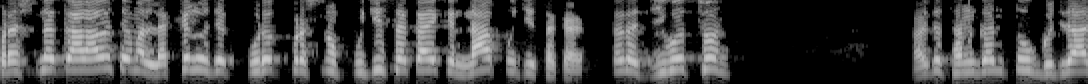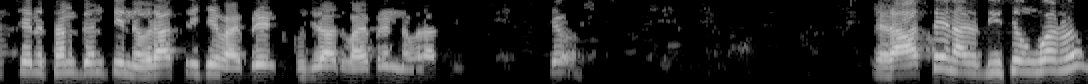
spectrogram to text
પ્રશ્નકાળ આવે તેમાં લખેલું છે, પૂરક પ્રશ્નો પૂછી શકાય કે ના પૂછી શકાય? તમે જીવો છો ને. હવે તો થનગનતું ગુજરાત છે અને થનગનતી નવરાત્રી છે વાઇબ્રન્ટ ગુજરાત વાઇબ્રન્ટ નવરાત્રી? એટલે રાતે ના દિવસે ઊંઘવાનું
